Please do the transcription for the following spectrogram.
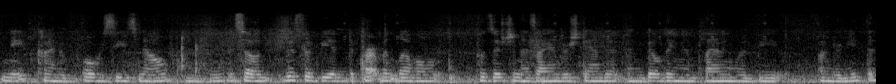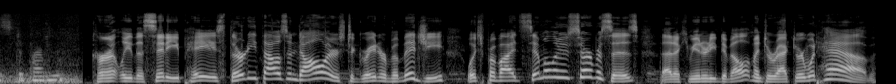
Nate kind of oversees now. Mm-hmm. And so this would be a department level position, as I understand it, and building and planning would be underneath this department. Currently, the city pays $30,000 to Greater Bemidji, which provides similar services that a community development director would have.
